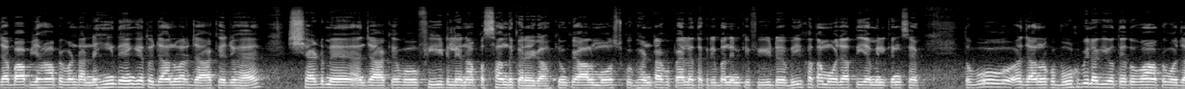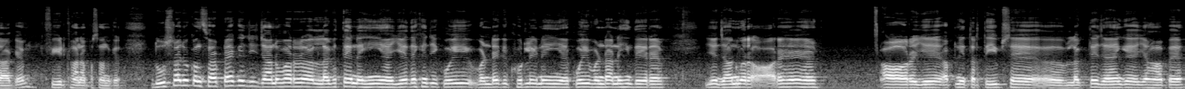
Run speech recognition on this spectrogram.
जब आप यहाँ पे वंडा नहीं देंगे तो जानवर जाके जो है शेड में जाके वो फ़ीड लेना पसंद करेगा, क्योंकि आलमोस्ट को घंटा को पहले तकरीबन इनकी फ़ीड भी ख़त्म हो जाती है मिल्किंग से। तो वो जानवर को भूख भी लगी होती है तो वहाँ पे वो जाके फ़ीड खाना पसंद कर, दूसरा जो कंसेप्ट है कि जी जानवर लगते नहीं हैं, ये देखें जी कोई वंडे की खुरली नहीं है, कोई वंडा नहीं दे रहे ये जानवर आ रहे हैं और ये अपनी तरतीब से लगते जाएँगे यहाँ पे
